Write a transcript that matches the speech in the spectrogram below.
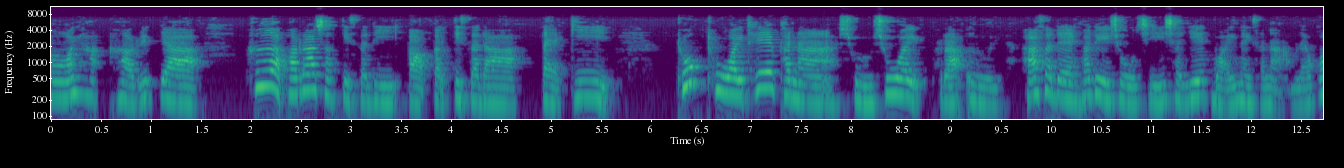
น้อยหาริษยา เพื่อพระราชกิจสดีเอ่อกฤษดาแต่กี้ ทุกทวยเทพคณาชุมช่วยพระเอ่ยพระแสดงพระเดโชชี้ชเยศไว้ในสนามแล้วก็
